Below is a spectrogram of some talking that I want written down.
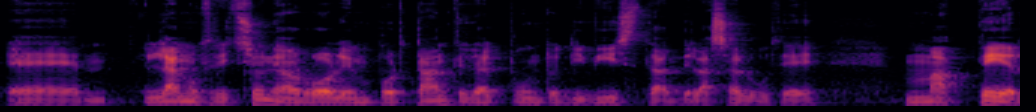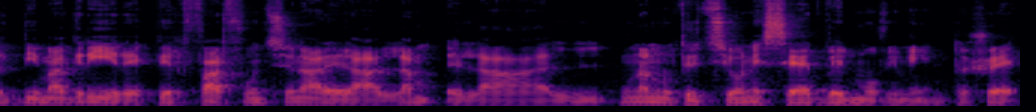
ehm, la nutrizione ha un ruolo importante dal punto di vista della salute, ma per dimagrire, per far funzionare la, la, la, una nutrizione serve il movimento, cioè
